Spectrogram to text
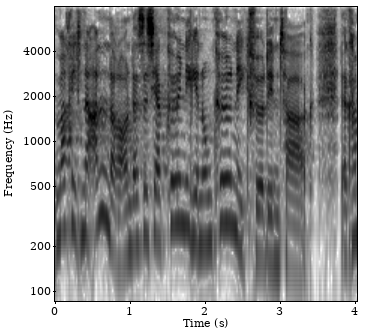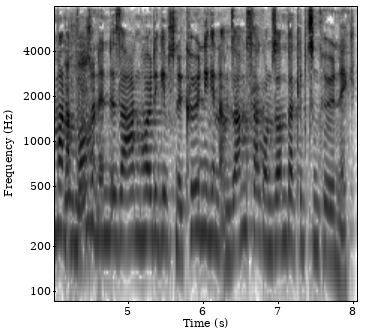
mache ich eine andere und das ist ja Königin und König für den Tag. Da kann man mhm. am Wochenende sagen, heute gibt es eine Königin, am Samstag und Sonntag gibt es einen König.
